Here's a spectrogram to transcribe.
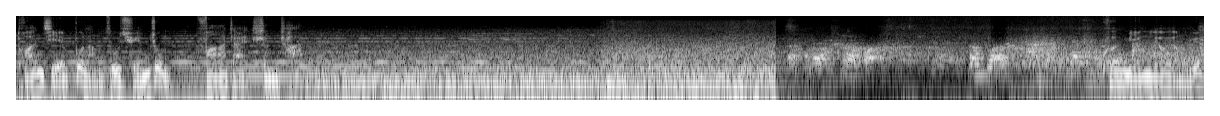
团结布朗族群众，发展生产。昆明疗养院。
